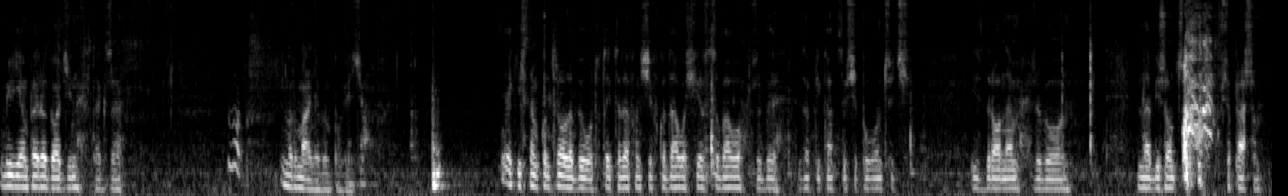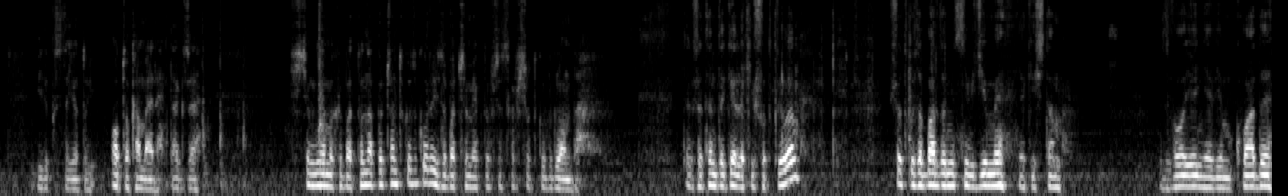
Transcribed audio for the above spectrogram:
mAh, także no, normalnie bym powiedział. Jakieś tam kontrole było. Tutaj telefon się wkładało, się rysowało, żeby z aplikacją się połączyć i z dronem, żeby on na bieżąco, przepraszam, widok z tej oto, oto kamery. Także ściągniemy chyba to na początku z góry i zobaczymy jak to wszystko w środku wygląda. Także ten tegielek już odkryłem. W środku za bardzo nic nie widzimy. Jakieś tam zwoje, nie wiem, układy.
